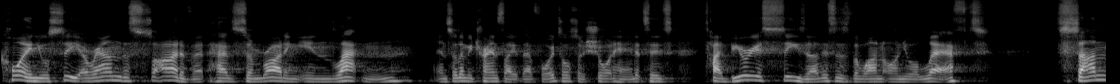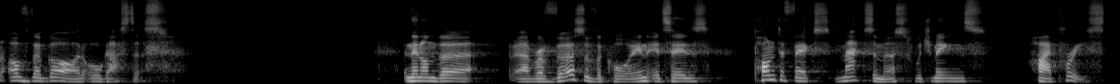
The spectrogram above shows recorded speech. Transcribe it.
coin, you'll see around the side of it has some writing in Latin. And so let me translate that for you. It's also shorthand. It says Tiberius Caesar, this is the one on your left, son of the god Augustus. And then on the uh, reverse of the coin, it says Pontifex Maximus, which means high priest.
